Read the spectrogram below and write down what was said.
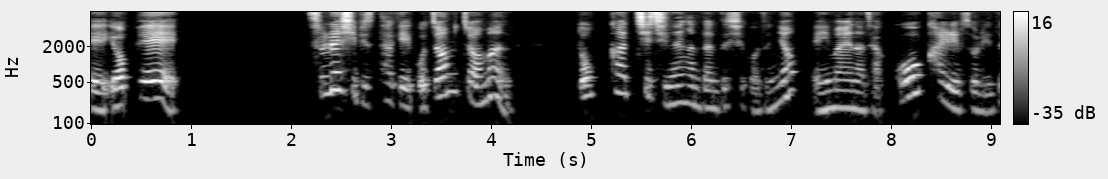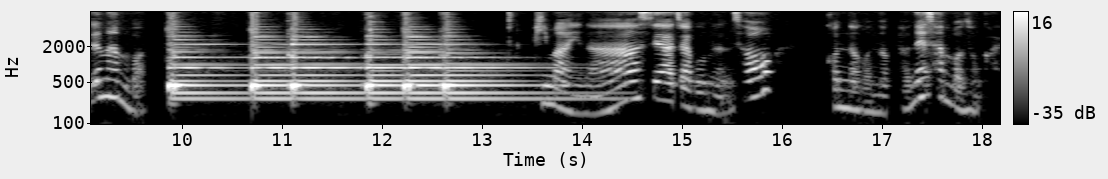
예, 옆에 슬래시 비슷하게 있고 점점은 똑같이 진행한다는 뜻이거든요. A 마이너 잡고 칼립 소 리듬 한 번. B 마이너 세아 잡으면서 건너 건너편에 3번 손가락.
